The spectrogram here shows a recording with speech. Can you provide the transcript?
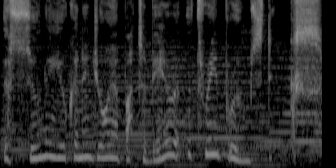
the sooner you can enjoy a butterbeer at the Three Broomsticks.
